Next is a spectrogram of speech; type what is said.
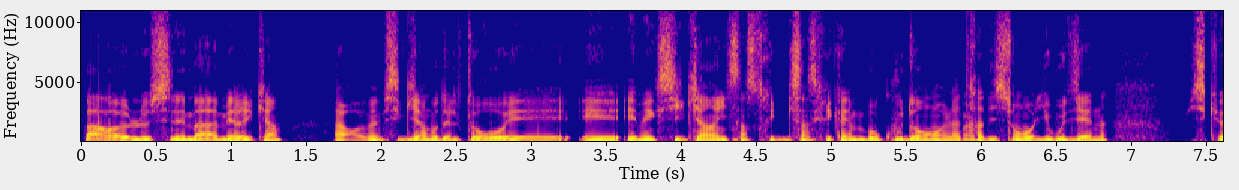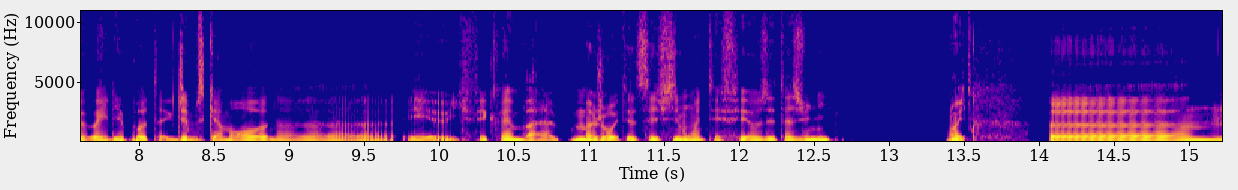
par le cinéma américain. Alors, même si Guillermo del Toro est, est- est mexicain, il s'inscrit il s'inscrit quand même beaucoup dans la Ouais. tradition hollywoodienne, puisque bah, il est pote avec James Cameron euh, et euh, il fait quand même. bah, la majorité de ses films ont été faits aux États-Unis. Oui. Euh,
